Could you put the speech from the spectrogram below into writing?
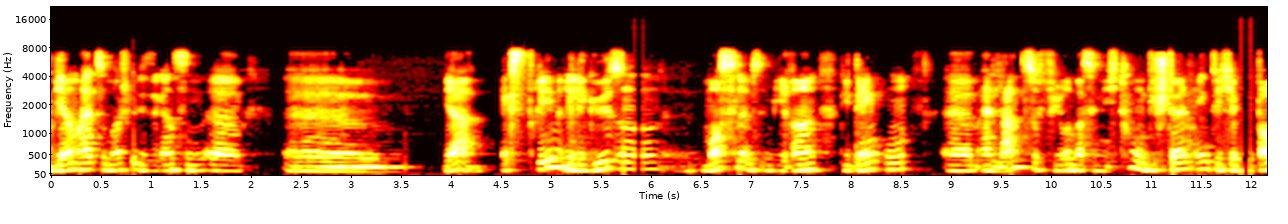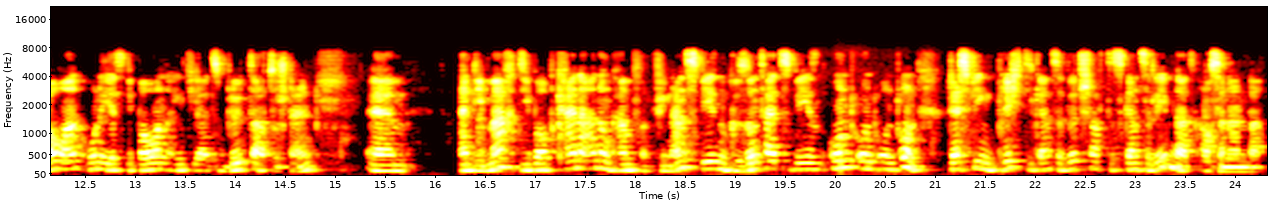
Wir haben halt zum Beispiel diese ganzen äh, äh, ja, extrem religiösen Moslems im Iran, die denken, äh, ein Land zu führen, was sie nicht tun. Die stellen irgendwelche Bauern, ohne jetzt die Bauern irgendwie als blöd darzustellen, ähm, an die Macht, die überhaupt keine Ahnung haben von Finanzwesen, Gesundheitswesen und, und, und, und. Deswegen bricht die ganze Wirtschaft, das ganze Leben da auseinander.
